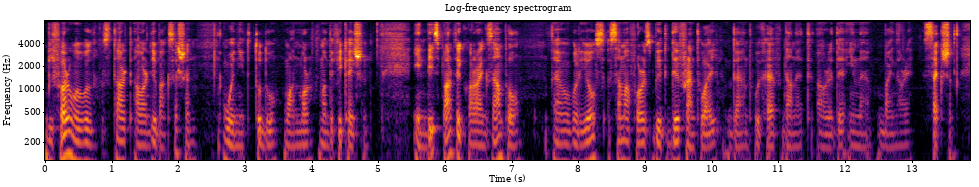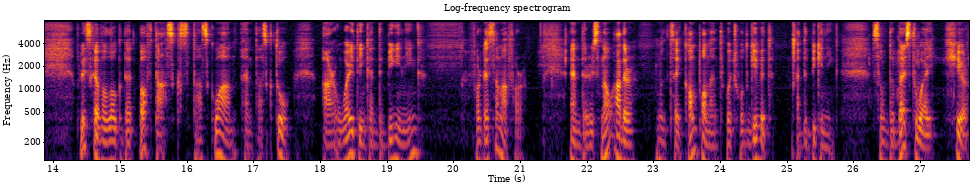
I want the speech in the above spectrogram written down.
Before we will start our debug session we need to do one more modification. In this particular example we will use semaphores bit different way than we have done it already in a binary section. Please have a look that both tasks, task 1 and task 2, are waiting at the beginning for the semaphore. And there is no other, let's say, component which would give it at the beginning. So the best way here,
